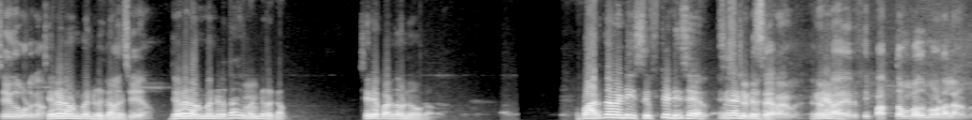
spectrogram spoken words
ചെയ്ത് കൊടുക്കാം. ചെറിയ ഡൗൺ പേയ്മെന്റ് എടുക്കാം ചെറിയ ഡൗൺ പേയ്മെന്റ് എടുത്താൽ ഈ വണ്ടി എടുക്കാം. ശരി അപ്പൊ അടുത്ത വണ്ടി നോക്കാം അപ്പൊ അടുത്ത വേണ്ടി സ്വിഫ്റ്റ് ഡിസയർ എങ്ങനെയാണ് ആണ്. രണ്ടായിരത്തി പത്തൊമ്പത് മോഡലാണ്.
